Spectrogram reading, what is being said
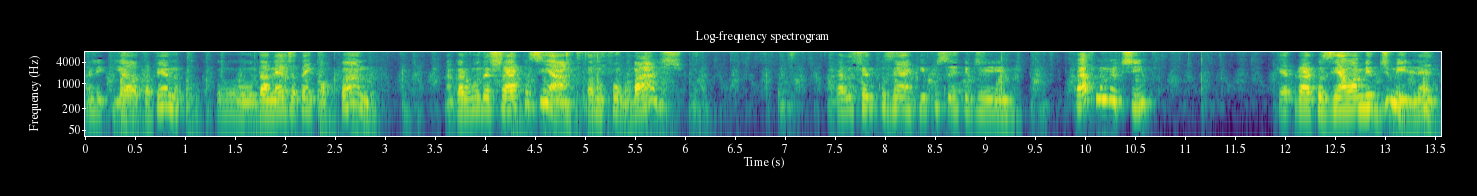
Olha aqui, ó, tá vendo? O danete já tá encorpando. Agora eu vou deixar cozinhar. Tá no fogo baixo. Agora deixa ele cozinhar aqui por cerca de 4 minutinhos. Que é pra cozinhar o amido de milho, né?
